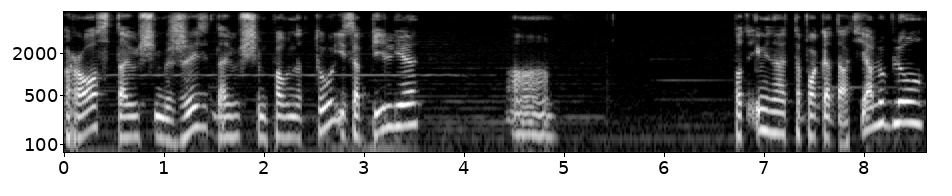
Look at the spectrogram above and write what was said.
рост, дающим жизнь, дающим полноту, изобилие. Вот именно это благодать. Я люблю,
